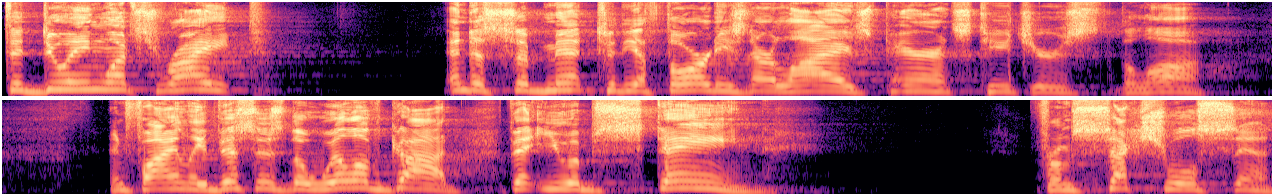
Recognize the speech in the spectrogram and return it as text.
to doing what's right and to submit to the authorities in our lives parents, teachers, the law. And finally, this is the will of God that you abstain from sexual sin.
